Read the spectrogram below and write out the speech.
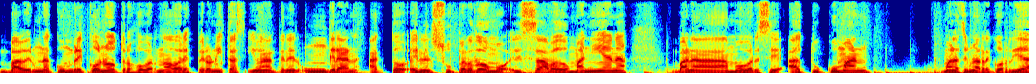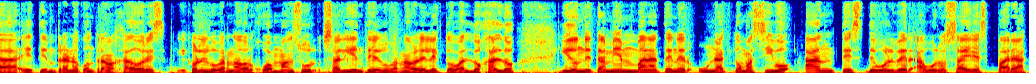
va a haber una cumbre con otros gobernadores peronistas y van a tener un gran acto en el Superdomo el sábado mañana. Van a moverse a Tucumán. Van a hacer una recorrida eh, temprano con trabajadores, eh, con el gobernador Juan Mansur saliente y el gobernador electo Baldo Jaldo, y donde también van a tener un acto masivo antes de volver a Buenos Aires para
